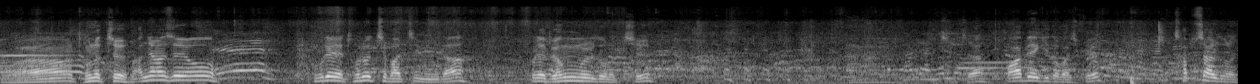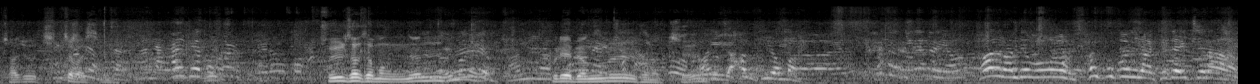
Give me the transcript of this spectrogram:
와, 도너츠. 안녕하세요. 구례 도너츠 맛집입니다. 구례 명물 도너츠. 아, 진짜 꽈배기도 맛있고요. 찹쌀 도너츠 아주 진짜 맛있습니다. 줄 서서 먹는 구례 명물 도너츠. 가을 안 되고 상품권이나 계좌 이체나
